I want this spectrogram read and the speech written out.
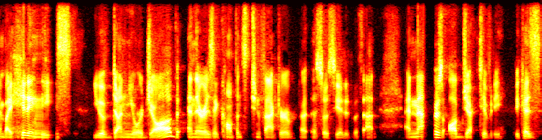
And by hitting these, you have done your job and there is a compensation factor uh, associated with that. And now there's objectivity because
